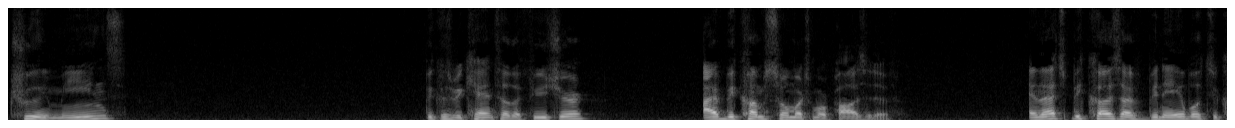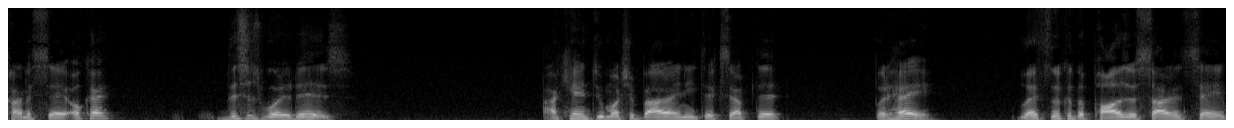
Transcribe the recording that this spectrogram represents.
truly means because we can't tell the future, I've become so much more positive. And that's because I've been able to kind of say, okay, this is what it is. I can't do much about it. I need to accept it. But hey, let's look at the positive side and say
